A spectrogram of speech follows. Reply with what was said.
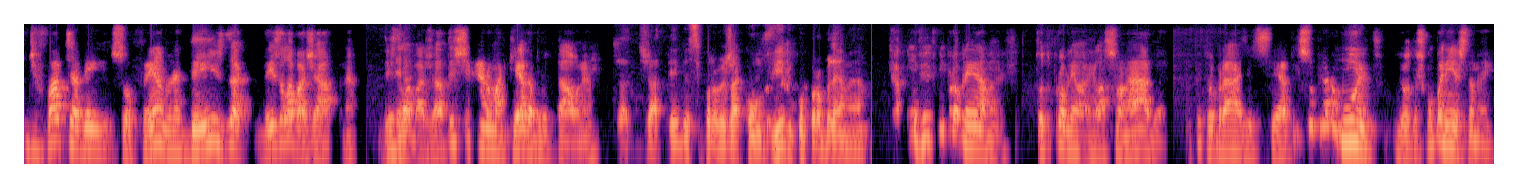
de fato já vem sofrendo né? desde, a, desde a Lava Jato. Né? Desde é. a Lava Jato, eles tiveram uma queda brutal. Né? Já, já teve esse problema, já convive com o problema. Né? Já convive com o problema todo problema relacionado à Petrobras, etc., eles sofreram muito, e outras companhias também.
